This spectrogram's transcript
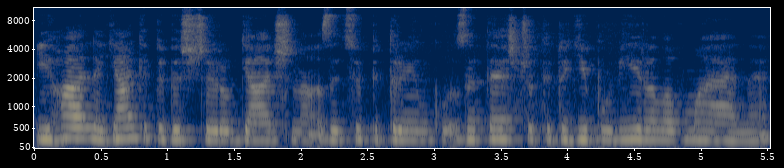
І Галя, як я тобі щиро вдячна за цю підтримку, за те, що ти тоді повірила в мене,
